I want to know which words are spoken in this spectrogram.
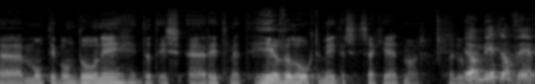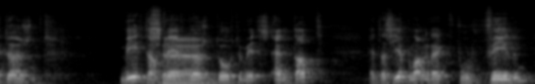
uh, Monte Bondone. Dat is een rit met heel veel hoogtemeters, zeg jij het maar. Ja, meer dan 5000. Meer dan dus, 5000 uh, hoogtemeters. En dat, en dat is heel belangrijk voor velen,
